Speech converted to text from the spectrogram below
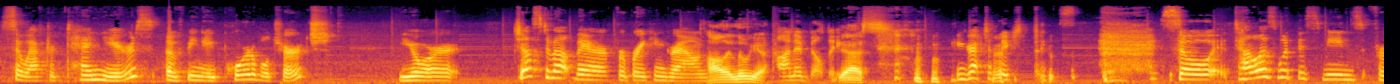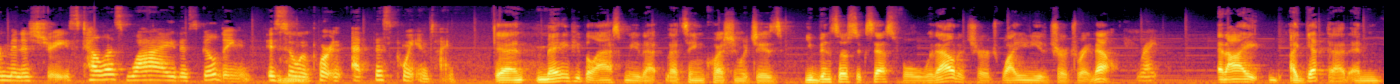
So, after 10 years of being a portable church, you're just about there for breaking ground Hallelujah. on a building. Yes. Congratulations. so, tell us what this means for ministries. Tell us why this building is so Mhm. important at this point in time. Yeah, and many people ask me that, that same question, which is, you've been so successful without a church, why do you need a church right now? Right. And I, I get that. And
